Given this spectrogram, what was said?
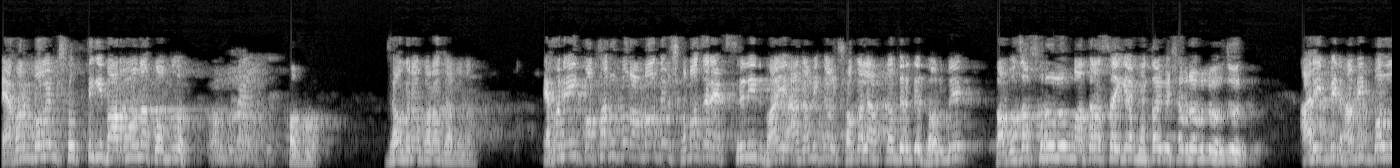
এখন বলেন শক্তি কি বাড়লো না কমলো? কমলো। ঝগড়া করা যাবে না। এখন এই কথার উপর আমাদের সমাজের এক শ্রেণির ভাই আগামীকাল সকালে আপনাদেরকে ধরবে, বা মুজাফরুল মাদ্রাসায় গিয়া মোতাইব সাহেব হুজুর। আরিফ বিন হাবিব বলল,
